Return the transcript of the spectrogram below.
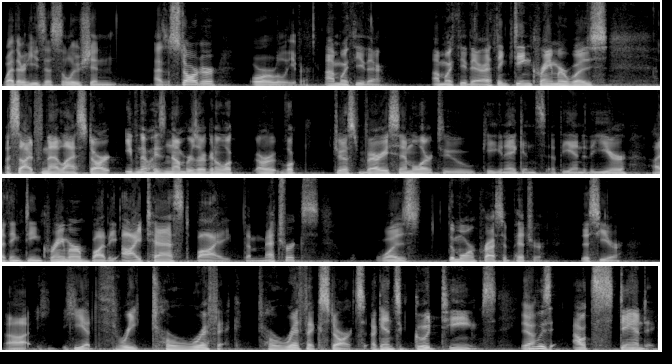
whether he's a solution as a starter or a reliever. I'm with you there. I'm with you there. I think Dean Kremer was, aside from that last start, even though his numbers are going to look or look just very similar to Keegan Akins at the end of the year, I think Dean Kremer, by the eye test, by the metrics, was the more impressive pitcher this year. Uh, he, he had three terrific, terrific starts against good teams. Yeah. He was outstanding.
